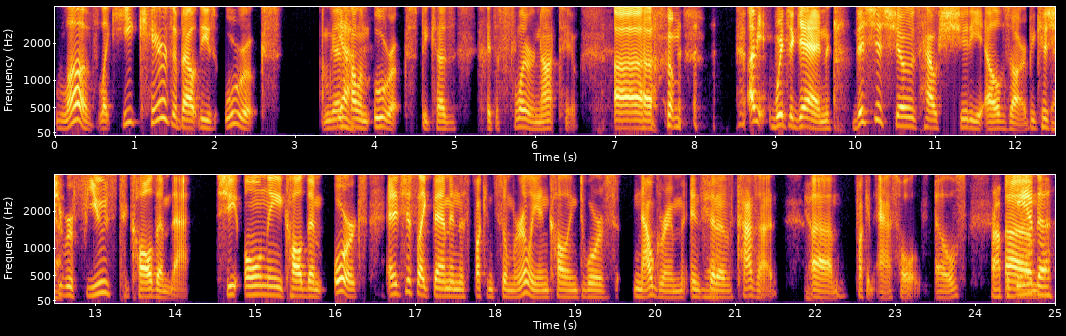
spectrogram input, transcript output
love. Like he cares about these uruks. I'm gonna Yeah. call them uruks because it's a slur not to. Um I mean, which again, this just shows how shitty elves are because she refused to call them that. She only called them orcs, and it's just like them in this fucking Silmarillion calling dwarves Naugrim instead Yeah. of Khazad. Yeah. Um, fucking asshole elves. Propaganda.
